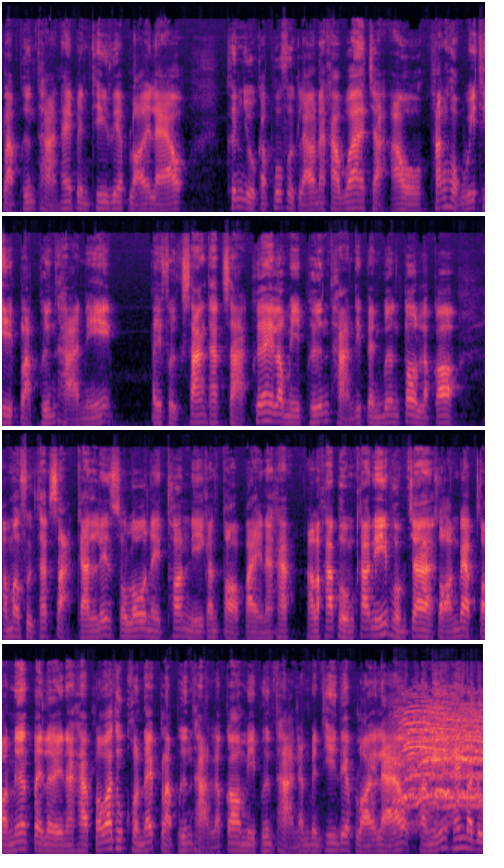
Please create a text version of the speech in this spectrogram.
ปรับพื้นฐานให้เป็นที่เรียบร้อยแล้ว ขึ้นอยู่กับผู้ฝึกแล้วนะครับ ว่าจะเอาทั้ง 6 วิธีปรับพื้นฐานนี้ ไปฝึกสร้างทักษะเพื่อให้เรามีพื้นฐานที่เป็นเบื้องต้น แล้วก็เอามาฝึกทักษะการเล่นโซโล่ในท่อนนี้กันต่อไปนะครับเอาละครับผมคราวนี้ผมจะสอนแบบต่อเนื่องไปเลยนะครับ เพราะว่าทุกคนได้ปรับพื้นฐานแล้วก็มีพื้นฐานกันเป็นที่เรียบร้อยแล้ว คราวนี้ให้มาดู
